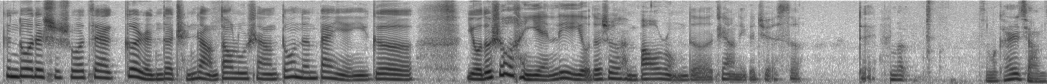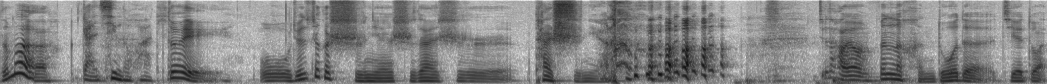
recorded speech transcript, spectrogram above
更多的是说，在个人的成长道路上，都能扮演一个有的时候很严厉，有的时候很包容的这样的一个角色。对，那么怎么开始讲这么感性的话题？对。我我觉得这个十年实在是太十年了，觉得好像分了很多的阶段，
